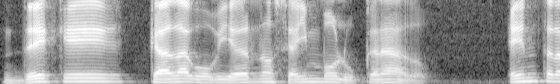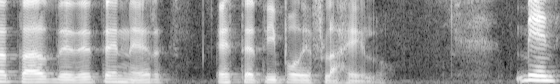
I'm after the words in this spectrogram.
de que cada gobierno se ha involucrado en tratar de detener este tipo de flagelo. Bien,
